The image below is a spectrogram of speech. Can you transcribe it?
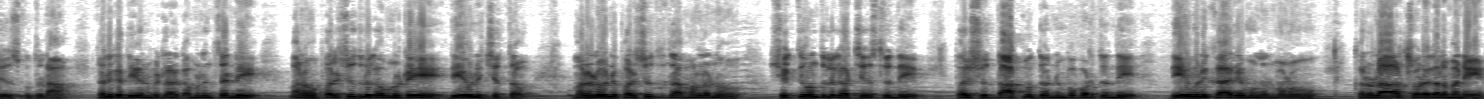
చేసుకుంటున్నాం. కనుక దేవుని బిడ్డ గమనించండి మనము పరిశుద్ధులుగా ఉండటే దేవుని చిత్తం. మనలోని పరిశుద్ధత మనలను శక్తివంతులుగా చేస్తుంది. పరిశుద్ధాత్మతో నింపబడుతుంది. దేవుని కార్యములను మనం కనులా చూడగలమని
